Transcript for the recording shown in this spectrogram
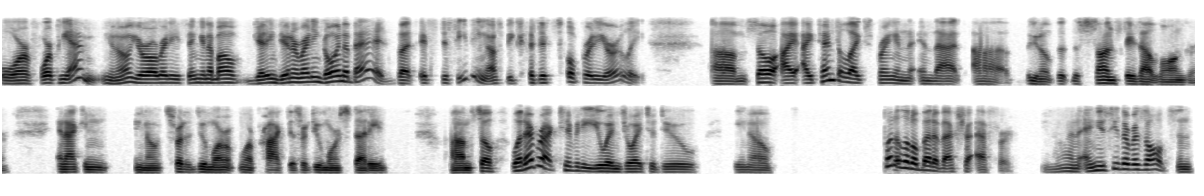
4 4 p.m. You know, you're already thinking about getting dinner ready and going to bed, but it's deceiving us because it's so pretty early. Um, so I, I, tend to like spring in, in that uh, you know the, the, sun stays out longer, and I can you know sort of do more more practice or do more study. Um, so whatever activity you enjoy to do, you know, put a little bit of extra effort, you know, and, and you see the results. And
